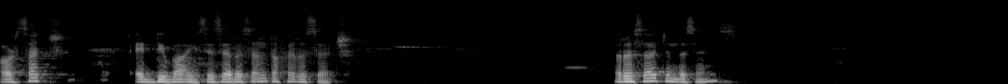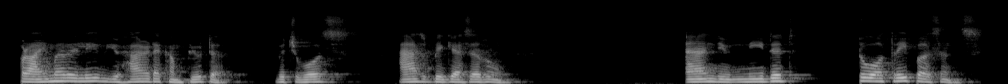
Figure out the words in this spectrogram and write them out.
or such a device is a result of a research. Research in the sense, primarily you had a computer which was as big as a room and you needed two or three persons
